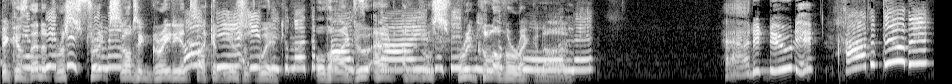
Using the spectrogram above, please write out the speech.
because then it restricts what ingredients I can use it with. Although I do add a little sprinkle of oregano. How to do it? How to do it?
